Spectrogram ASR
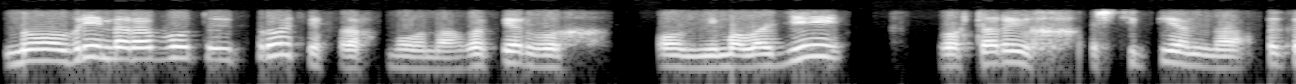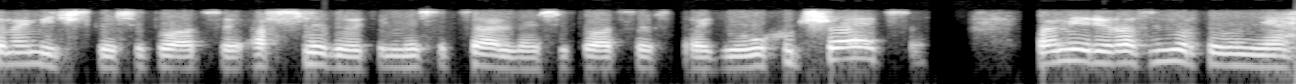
Но время работает против Рахмона. Во-первых, он не молодеет, во-вторых, постепенно экономическая ситуация, а следовательно и социальная ситуация в стране ухудшается. По мере развертывания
